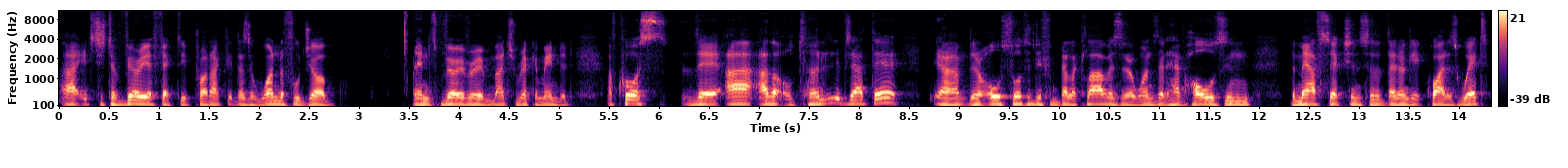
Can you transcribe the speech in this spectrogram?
Uh, it's just a very effective product. It does a wonderful job and it's very, very much recommended. Of course, there are other alternatives out there. Um, there are all sorts of different balaclavas. There are ones that have holes in the mouth section so that they don't get quite as wet.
